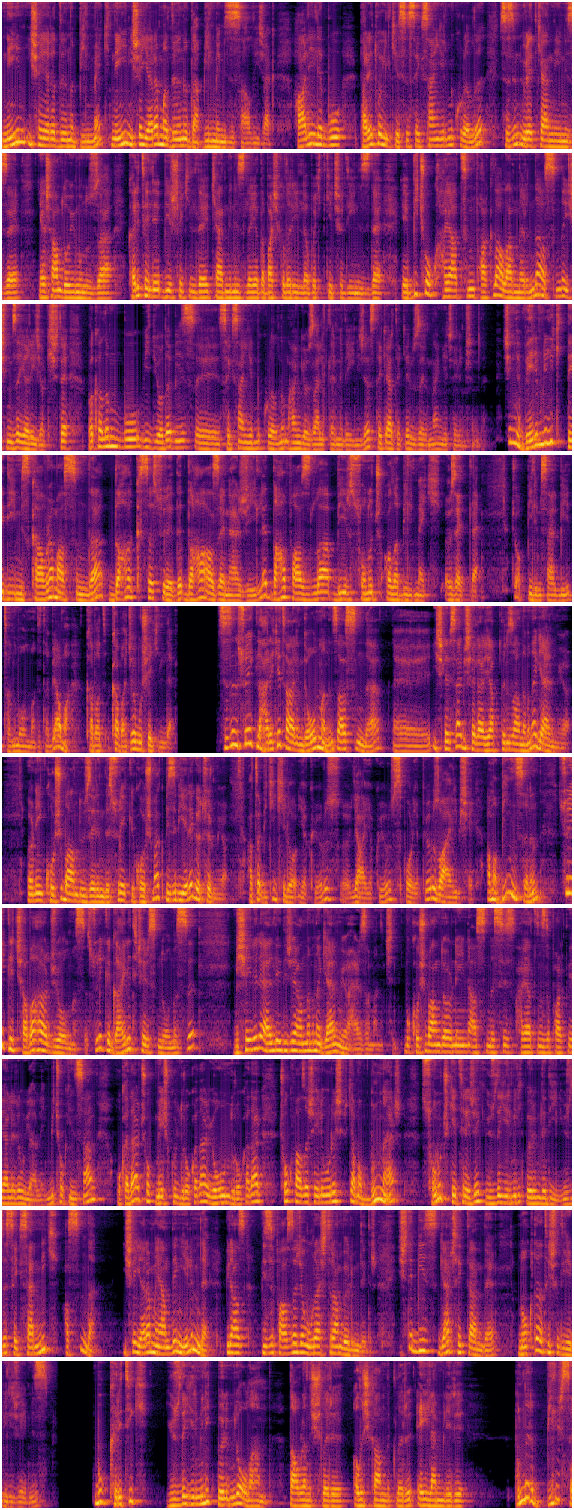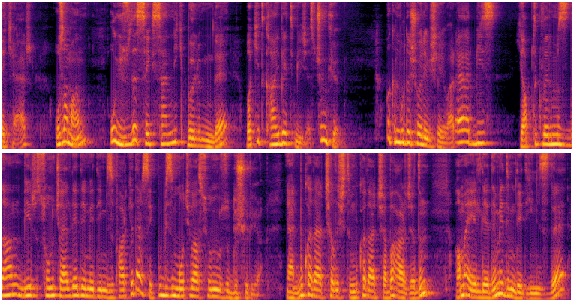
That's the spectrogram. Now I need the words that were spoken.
Neyin işe yaradığını bilmek, neyin işe yaramadığını da bilmemizi sağlayacak. Haliyle bu Pareto ilkesi 80-20 kuralı sizin üretkenliğinize, yaşam doyumunuza, kaliteli bir şekilde kendinizle ya da başkalarıyla vakit geçirdiğinizde e, birçok hayatın farklı alanlarında aslında işimize yarayacak. İşte bakalım bu videoda biz 80-20 e, kuralının hangi özelliklerine değineceğiz. Teker teker üzerinden geçelim şimdi. Şimdi verimlilik dediğimiz kavram aslında daha kısa sürede daha az enerjiyle daha fazla bir sonuç alabilmek özetle. Çok bilimsel bir tanım olmadı tabii ama kaba, kabaca bu şekilde. Sizin sürekli hareket halinde olmanız aslında e, işlevsel bir şeyler yaptığınız anlamına gelmiyor. Örneğin koşu bandı üzerinde sürekli koşmak bizi bir yere götürmüyor. Ha tabii ki kilo yakıyoruz, yağ yakıyoruz, spor yapıyoruz o ayrı bir şey. Ama bir insanın sürekli çaba harcıyor olması, sürekli gayret içerisinde olması bir şeyleri elde edeceği anlamına gelmiyor her zaman için. Bu koşu bandı örneğini aslında siz hayatınızda farklı yerlere uyarlayın. Birçok insan o kadar çok meşguldür, o kadar yoğundur, o kadar çok fazla şeyle uğraşır ki ama bunlar sonuç getirecek %20'lik bölümde değil. %80'lik aslında işe yaramayan demeyelim de biraz bizi fazlaca uğraştıran bölümdedir. İşte biz gerçekten de nokta atışı diyebileceğimiz bu kritik %20'lik bölümde olan davranışları, alışkanlıkları, eylemleri bunları bilirsek eğer o zaman o %80'lik bölümde vakit kaybetmeyeceğiz. Çünkü bakın burada şöyle bir şey var. Eğer biz yaptıklarımızdan bir sonuç elde edemediğimizi fark edersek bu bizim motivasyonumuzu düşürüyor. Yani bu kadar çalıştım, bu kadar çaba harcadım ama elde edemedim dediğinizde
